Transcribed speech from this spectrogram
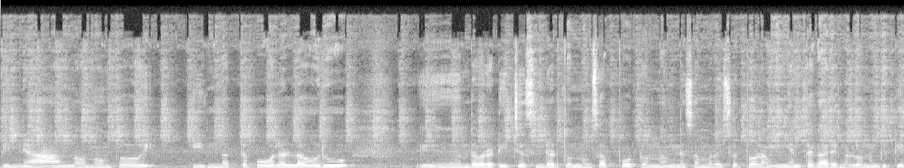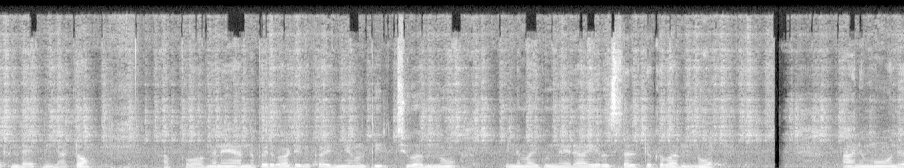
പിന്നെ അന്നൊന്നും ഇപ്പോൾ ഇന്നത്തെ പോലുള്ള ഒരു എന്താ പറയുക ടീച്ചേഴ്സിന്റെ അടുത്തൊന്നും സപ്പോർട്ടൊന്നും എന്നെ സംബന്ധിച്ചിടത്തോളം ഇങ്ങനത്തെ കാര്യങ്ങളിലൊന്നും കിട്ടിയിട്ടുണ്ടായിരുന്നില്ല കേട്ടോ. അപ്പോൾ അങ്ങനെ അന്ന് പരിപാടിയൊക്കെ കഴിഞ്ഞ് ഞങ്ങൾ തിരിച്ചു വന്നു. പിന്നെ വൈകുന്നേരമായി റിസൾട്ടൊക്കെ വന്നു. അനുമോന്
